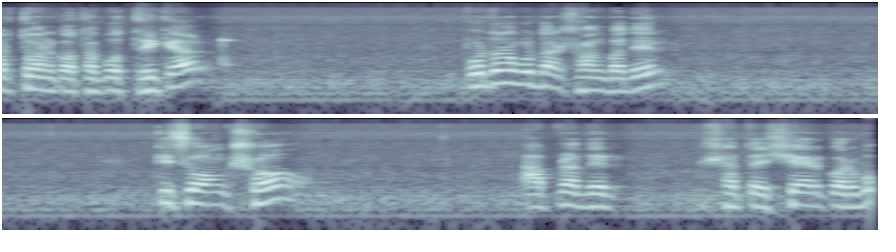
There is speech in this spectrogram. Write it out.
বর্তমান কথা পত্রিকার প্রধান প্রধান সংবাদের কিছু অংশ আপনাদের সাথে শেয়ার করব।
